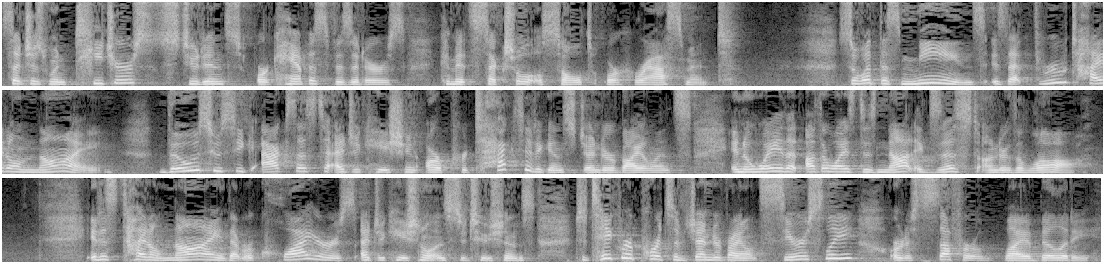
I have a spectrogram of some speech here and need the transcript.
such as when teachers, students, or campus visitors commit sexual assault or harassment. So, what this means is that through Title IX, those who seek access to education are protected against gender violence in a way that otherwise does not exist under the law. It is Title IX that requires educational institutions to take reports of gender violence seriously or to suffer liability.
